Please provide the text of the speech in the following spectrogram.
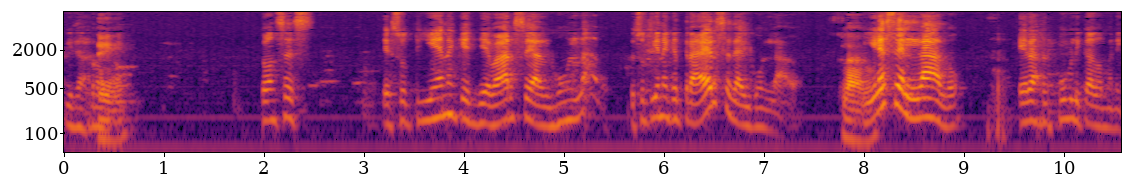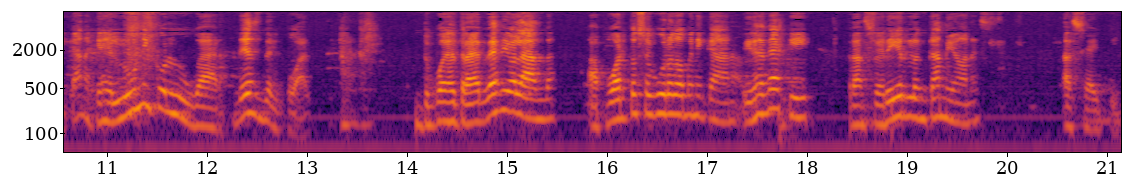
y de ropa. Sí. Entonces, eso tiene que llevarse a algún lado. Eso tiene que traerse de algún lado. Claro. Y ese lado era República Dominicana, que es el único lugar desde el cual tú puedes traer desde Holanda a Puerto Seguro Dominicano y desde aquí transferirlo en camiones hacia Haití.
